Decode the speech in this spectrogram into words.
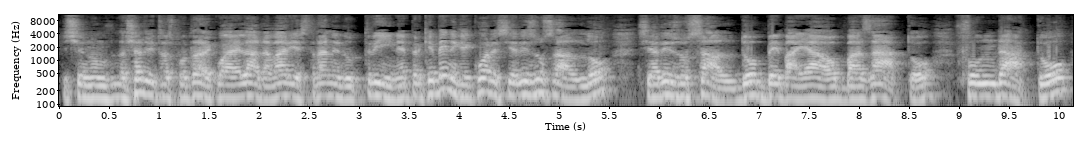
dice non lasciatevi trasportare qua e là da varie strane dottrine perché è bene che il cuore sia reso saldo, sia reso saldo, bebaiao, basato, fondato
